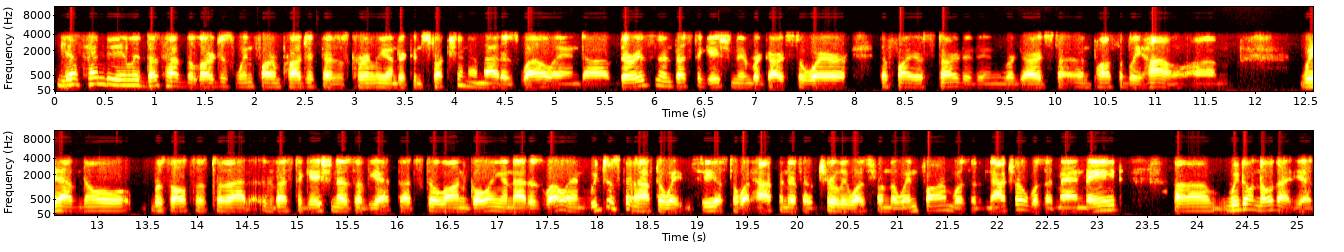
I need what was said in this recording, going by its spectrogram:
yes, Henvey Inlet does have the largest wind farm project that is currently under construction, and that as well. And uh, there is an investigation in regards to where the fire started, in regards to and possibly how. Um, we have no results as to that investigation as of yet. That's still ongoing and that as well. And we're just going to have to wait and see as to what happened. If it truly was from the wind farm, was it natural? Was it man made? Uh, we don't know that yet.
